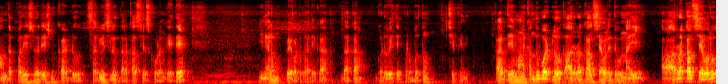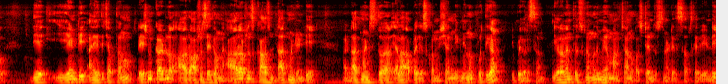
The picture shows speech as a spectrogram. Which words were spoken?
ఆంధ్రప్రదేశ్లో రేషన్ కార్డు సర్వీసులకు దరఖాస్తు చేసుకోవడానికి అయితే ఈ నెల ముప్పై ఒకటో తారీఖు దాకా గడువు అయితే ప్రభుత్వం చెప్పింది. కాకపోతే మనకు అందుబాటులో ఆరు రకాల సేవలు అయితే ఉన్నాయి. ఆ ఆరు రకాల సేవలు ఏంటి అనేది అయితే చెప్తాను. రేషన్ కార్డులో ఆరు ఆప్షన్స్ అయితే ఉన్నాయి. ఆరు ఆప్షన్స్ కావాల్సిన డాక్యుమెంట్ ఏంటి? ఆ డాక్యుమెంట్స్ ద్వారా ఎలా అప్లై చేసుకోవాలనే విషయాన్ని మీకు నేను పూర్తిగా ఇప్పుడు వివరిస్తాను. వివరాలను తెలుసుకునే ముందు మేము మన ఛానల్ ఫస్ట్ టైం చూస్తున్నట్టయితే సబ్స్క్రైబ్ చేయండి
